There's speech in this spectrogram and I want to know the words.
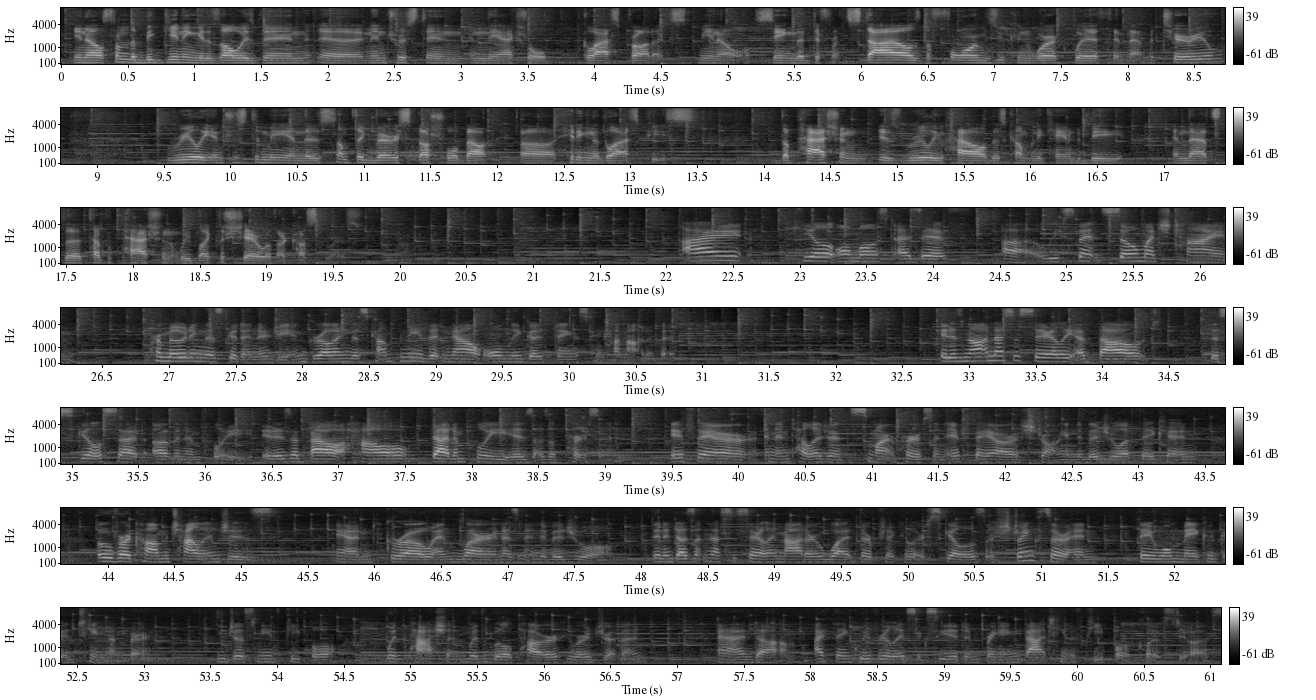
You know, from the beginning it has always been uh, an interest in, in the actual glass products. You know, seeing the different styles, the forms you can work with and that material really interested me and there's something very special about uh, hitting a glass piece the passion is really how this company came to be, and that's the type of passion that we'd like to share with our customers. I feel almost as if uh, we've spent so much time promoting this good energy and growing this company that now only good things can come out of it. It is not necessarily about the skill set of an employee. It is about how that employee is as a person. If they're an intelligent, smart person, if they are a strong individual, if they can overcome challenges and grow and learn as an individual, then it doesn't necessarily matter what their particular skills or strengths are in, they will make a good team member. You just need people with passion, with willpower who are driven. And um, I think we've really succeeded in bringing that team of people close to us.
